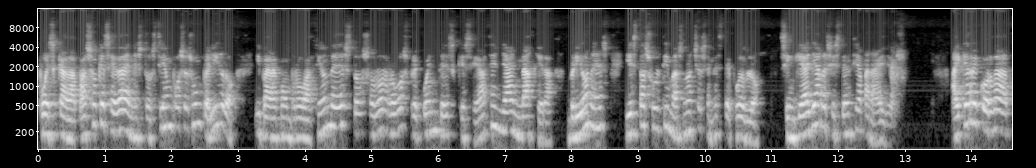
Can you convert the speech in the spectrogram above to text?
pues cada paso que se da en estos tiempos es un peligro, y para comprobación de esto son los robos frecuentes que se hacen ya en Nájera, Briones y estas últimas noches en este pueblo, sin que haya resistencia para ellos. Hay que recordar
